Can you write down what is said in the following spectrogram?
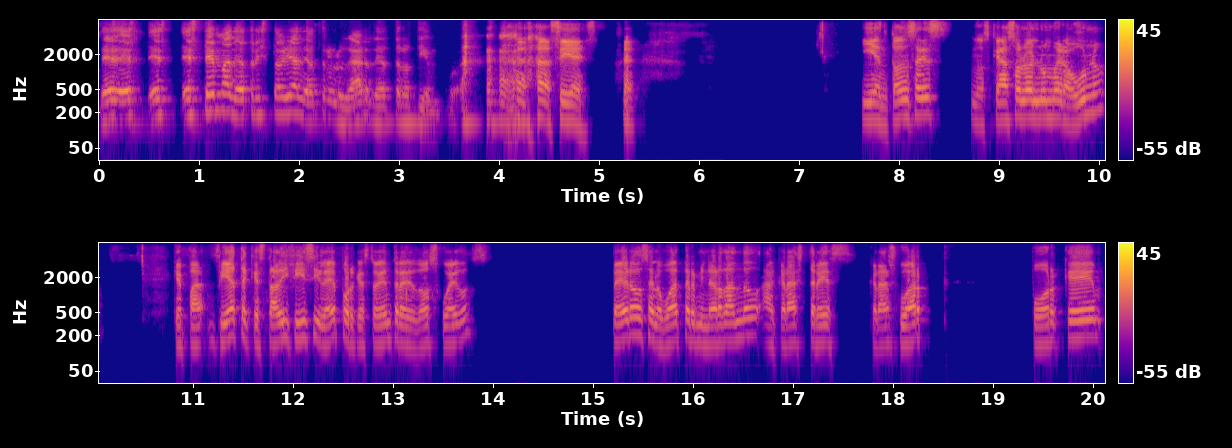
Es, es, es, tema de otra historia, de otro lugar, de otro tiempo. Así es. Y entonces nos queda solo el número uno, que fíjate que está difícil, ¿eh? porque estoy entre dos juegos, pero se lo voy a terminar dando a Crash 3, Crash Warp, porque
